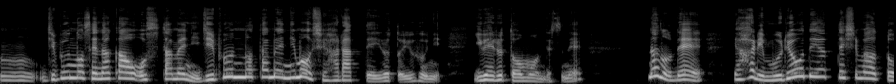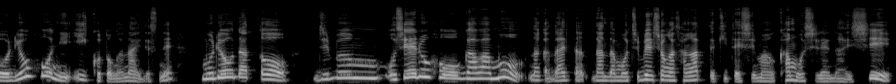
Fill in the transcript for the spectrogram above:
うん、自分の背中を押すために、自分のためにも支払っているというふうに言えると思うんですね。なので、やはり無料でやってしまうと、両方にいいことがないですね。無料だと、自分、教える方側も、なんかだいただんだんモチベーションが下がってきてしまうかもしれないし、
